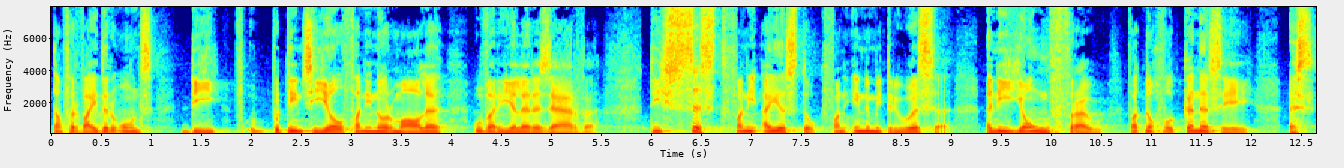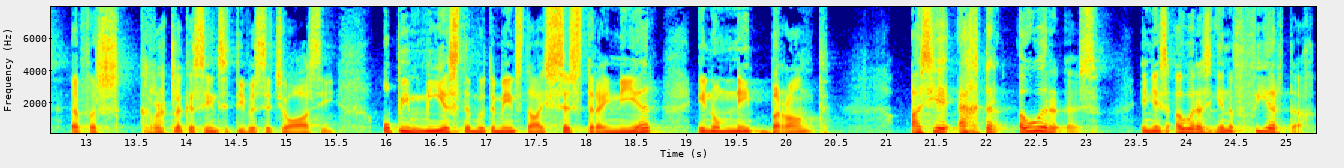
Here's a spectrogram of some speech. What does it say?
dan verwyder ons die potensieel van die normale ovariële reserve die sist van die eierstok van endometriose in 'n jong vrou wat nog wil kinders hê is 'n verskriklike sensitiewe situasie. Op die meeste moet 'n mens daai sis dreineer en hom net brand. As jy egter ouer is en jy's ouer as 41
